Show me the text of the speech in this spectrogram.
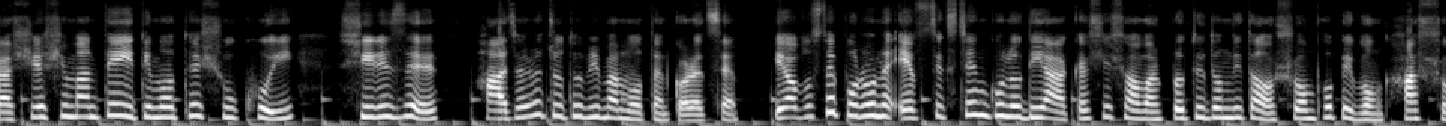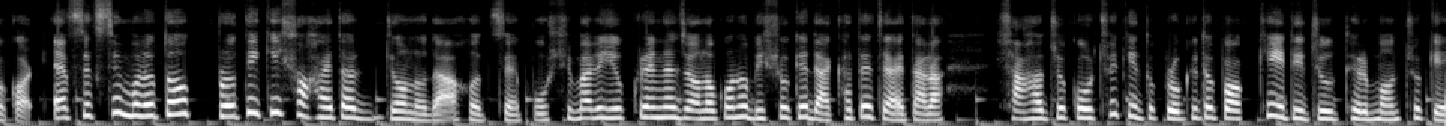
রাশিয়া সীমান্তে ইতিমধ্যে সুখই সিরিজের হাজারো যুদ্ধ বিমান মোতায়েন করেছে। এই অবস্থায় পুরনো এফ সিক্সটিনগুলো দিয়ে আকাশে সমান প্রতিদ্বন্দ্বিতা অসম্ভব এবং হাস্যকর। এফ সিক্সটিন মূলত প্রতীকী সহায়তার জন্য দেওয়া হচ্ছে। পশ্চিমারা ইউক্রেনের জনগণ বিশ্বকে দেখাতে চায় তারা সাহায্য করছে, কিন্তু প্রকৃতপক্ষে এটি যুদ্ধের মঞ্চকে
